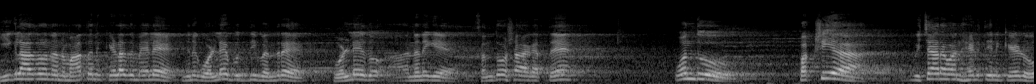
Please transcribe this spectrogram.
ಈಗಲಾದರೂ ನನ್ನ ಮಾತನ್ನು ಕೇಳೋದ ಮೇಲೆ ನಿನಗೆ ಒಳ್ಳೆ ಬುದ್ಧಿ ಬಂದರೆ ಒಳ್ಳೆಯದು, ನನಗೆ ಸಂತೋಷ ಆಗತ್ತೆ. ಒಂದು ಪಕ್ಷಿಯ ವಿಚಾರವನ್ನು ಹೇಳ್ತೀನಿ ಕೇಳು.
